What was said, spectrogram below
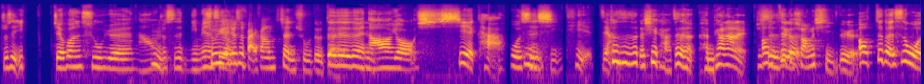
就是一。结婚书约，然后就是里面书约就是摆放证书，对不对？对对对，然后有谢卡或是喜帖这样。就是这个谢卡，这个很漂亮哎，就是这个双喜这个。哦，这个是我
